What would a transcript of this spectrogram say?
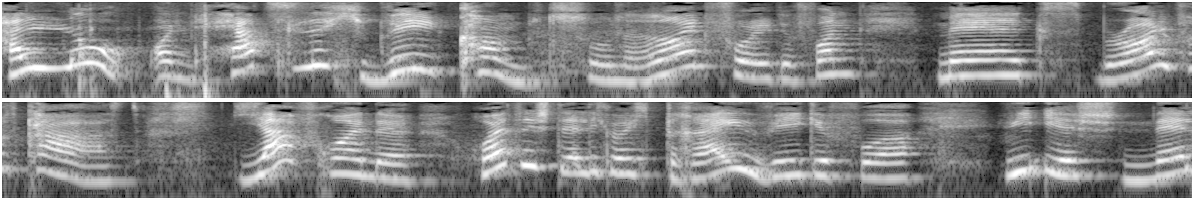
Hallo und herzlich willkommen zu einer neuen Folge von Max Brawl Podcast. Ja, Freunde, heute stelle ich euch drei Wege vor, wie ihr schnell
